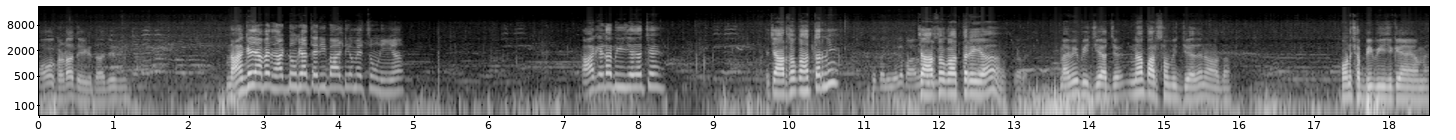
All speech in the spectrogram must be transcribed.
ਉਹ ਖੜਾ ਦੇਖਦਾ ਜੇ ਵੀ। ਲੰਘ ਜਾ ਫਿਰ ਸਾਡੂ ਗਿਆ ਤੇਰੀ ਬਾਲਟੀ ਮੈਂ ਸੁਣੀ ਆ। ਆ ਕਿਹੜਾ ਬੀਜ ਹੈ ਚਾਚੇ ਇਹ 471 ਨਹੀਂ ਪਤਾ ਨਹੀਂ ਇਹਦੇ ਬਾਅਦ 471 ਹੀ ਆ। ਮੈਂ ਵੀ ਬੀਜਿਆ ਅੱਜ। ਨਾ ਪਰਸੋਂ ਬੀਜਿਆ ਇਹਦੇ ਨਾਲ ਦਾ ਹੁਣ 26 ਬੀਜ ਕੇ ਆਇਆ ਮੈਂ।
